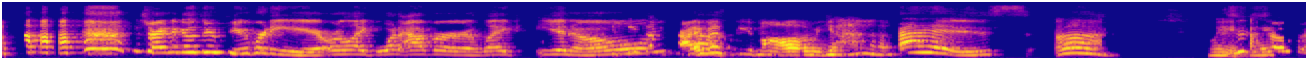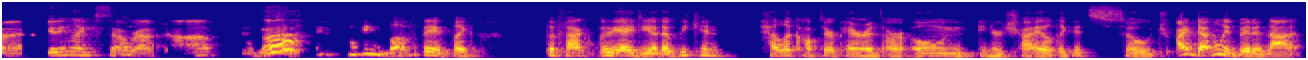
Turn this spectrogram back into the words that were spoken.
trying to go through puberty or like whatever, like you know, some privacy, yeah. mom. Yeah. Yes. Ugh. Wait, this is I, so good. Getting like so oh, wrapped up. I fucking love this. Like the fact, the idea that we can helicopter parent our own inner child. Like it's so true. I've definitely been in that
